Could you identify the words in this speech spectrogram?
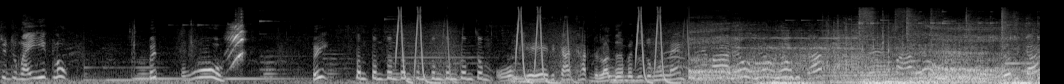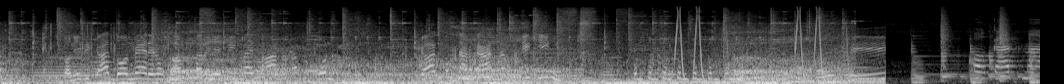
จุดจุดไหนอีกลูกปึ๊ดโอ้เฮ้ยตุ้มตุ้มตุ้มตุ้มตุ้มตุ้มตุ้มตุ้มตุ้มโอเคพี่กัสครับเดี๋ยวเราเดินไปดูตรงนู้นแม่แม่มาเร็วเร็วเร็วพี่กัสมาเร็วเร็ว ตอนนี้พี่การ์ดโดนแม่เดโนเสาร์ตะเลเฮดวิ่งไล่ตามนะครับทุกคนการ์ดต้องจัดการนะจริงจริงตุ้มตุ้มตุ้มตุ้มตุ้มตุ้มโอเคพอการ์ดมา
